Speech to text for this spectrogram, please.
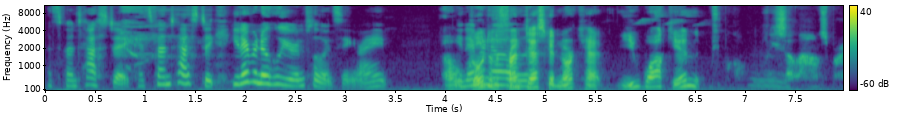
that's fantastic. It's fantastic. You never know who you're influencing, right? Oh, go to the front desk at NORCAT. You walk in, people go, Lisa Lounsbury.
